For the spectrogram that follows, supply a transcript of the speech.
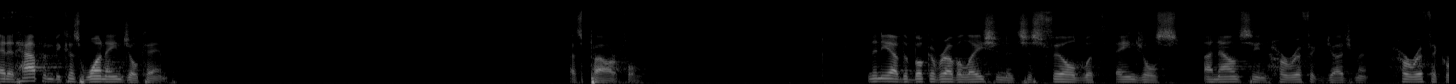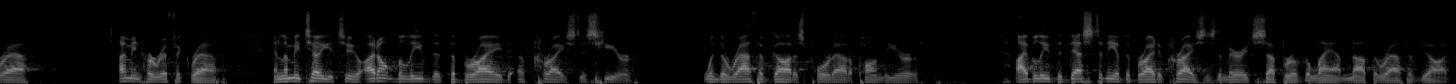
And it happened because one angel came. That's powerful. And then you have the book of Revelation. It's just filled with angels announcing horrific judgment, horrific wrath. I mean, horrific wrath. And let me tell you, too, I don't believe that the bride of Christ is here when the wrath of God is poured out upon the earth. I believe the destiny of the bride of Christ is the marriage supper of the Lamb, not the wrath of God.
